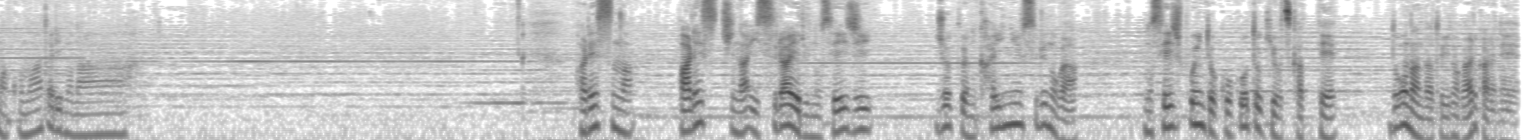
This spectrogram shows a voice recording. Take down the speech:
まあこの辺りもな。パレスナパレスチナ・イスラエルの政治状況に介入するのがこの政治ポイント5ごときを使ってどうなんだというのがあるからね。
